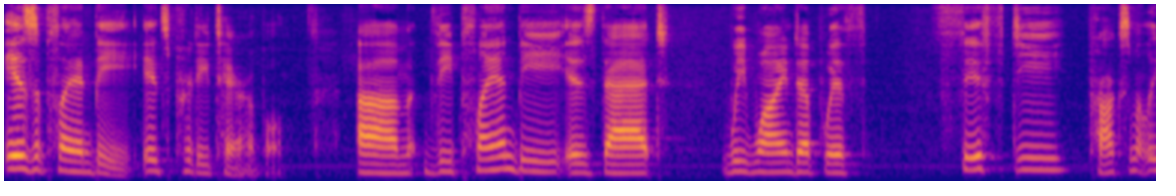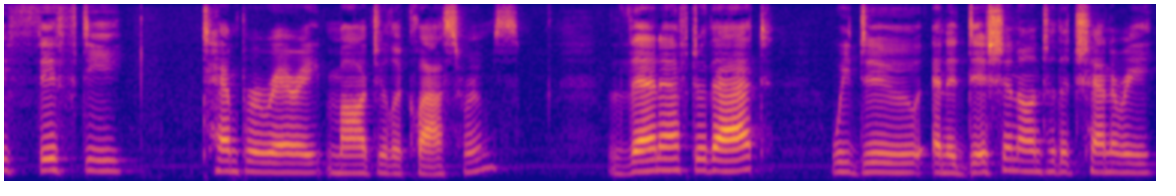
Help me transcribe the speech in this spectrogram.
is a plan B. It's pretty terrible. Um, the plan B is that we wind up with 50, approximately 50 temporary modular classrooms. Then after that, we do an addition onto the Chenery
